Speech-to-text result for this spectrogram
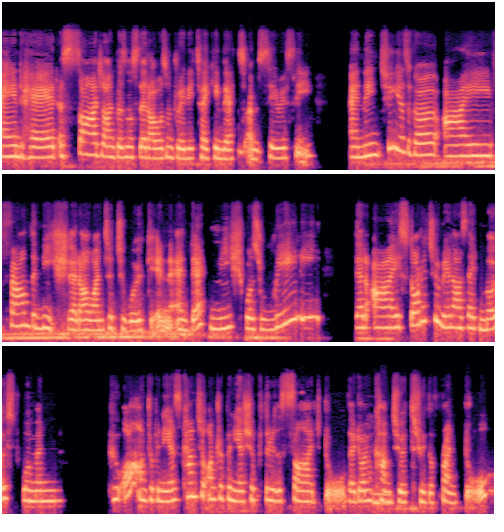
and had a sideline business that I wasn't really taking that um, seriously. And then two years ago, I found the niche that I wanted to work in. And that niche was really that I started to realize that most women who are entrepreneurs come to entrepreneurship through the side door. They don't mm-hmm. come to it through the front door.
